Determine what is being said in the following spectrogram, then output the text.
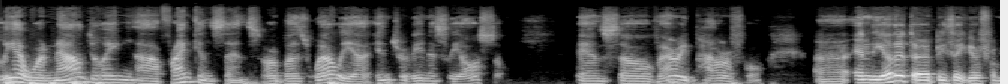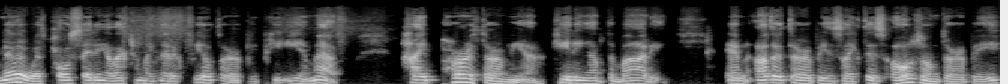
Leah, we're now doing uh, frankincense or boswellia intravenously also. And so very powerful. Uh, and the other therapies that you're familiar with, pulsating electromagnetic field therapy, PEMF, hyperthermia, heating up the body, and other therapies like this ozone therapy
